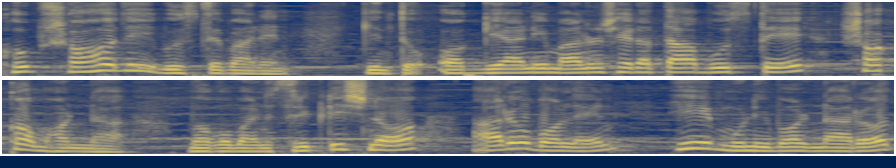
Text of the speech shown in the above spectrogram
খুব সহজেই বুঝতে পারেন। কিন্তু অজ্ঞানী মানুষেরা তা বুঝতে সক্ষম হন না। ভগবান শ্রীকৃষ্ণ আরও বলেন, হে মুনিবর নারদ,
